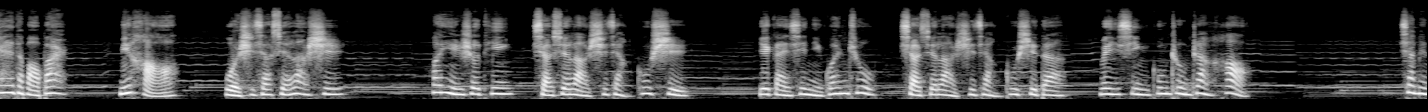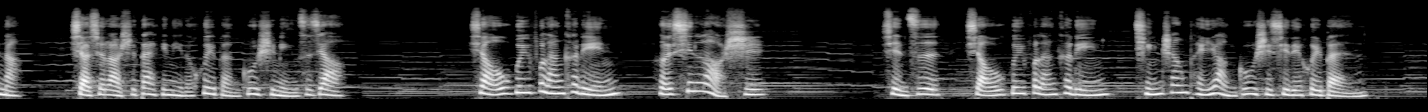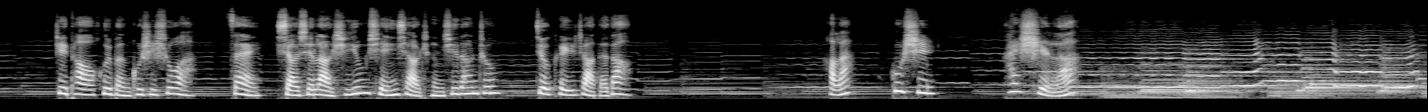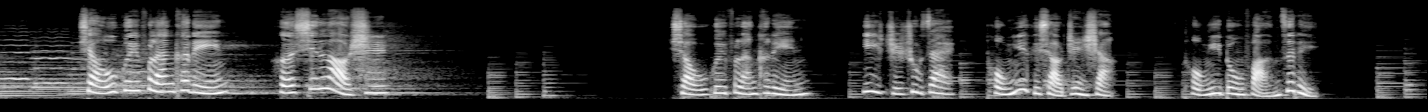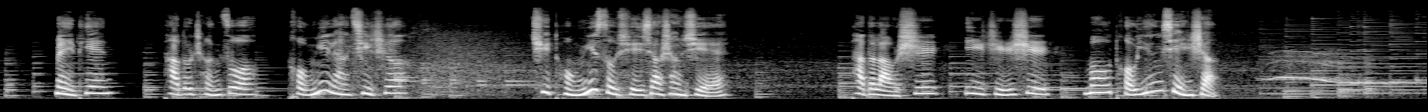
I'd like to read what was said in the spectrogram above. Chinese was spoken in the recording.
亲爱的宝贝儿，你好，我是小雪老师，欢迎收听小雪老师讲故事，也感谢你关注小雪老师讲故事的微信公众账号。下面呢，小雪老师带给你的绘本故事名字叫《小乌龟富兰克林和新老师》，选自《小乌龟富兰克林情商培养故事系列绘本》。这套绘本故事书啊，在小学老师优选小程序当中就可以找得到。好啦，故事开始了。小乌龟富兰克林和新老师。小乌龟富兰克林一直住在同一个小镇上，同一栋房子里，每天。他都乘坐同一辆汽车，去同一所学校上学。他的老师一直是猫头鹰先生。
